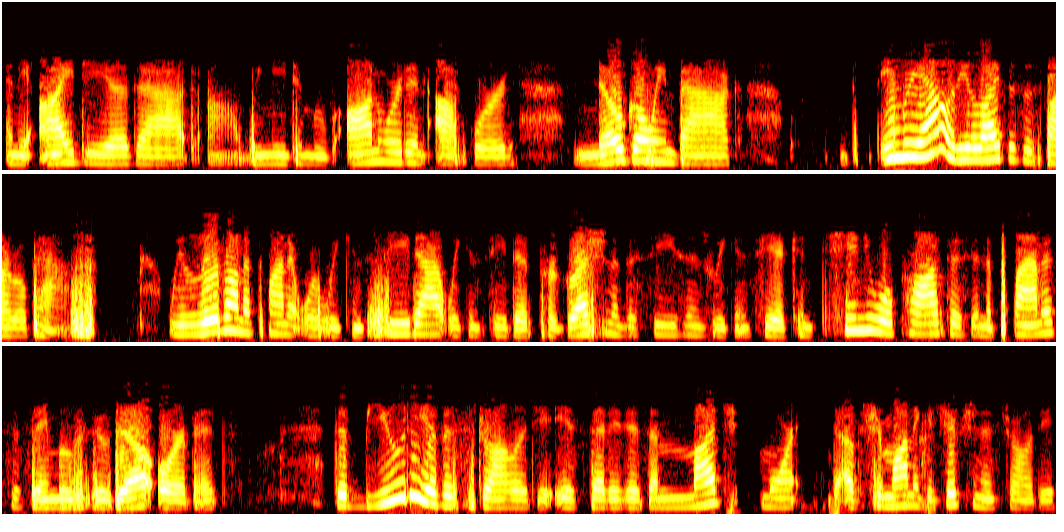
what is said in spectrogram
and the idea that uh, we need to move onward and upward, no going back. In reality, life is a spiral path. We live on a planet where we can see that. We can see the progression of the seasons. We can see a continual process in the planets as they move through their orbits the beauty of astrology is that it is a much more of shamanic Egyptian astrology.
